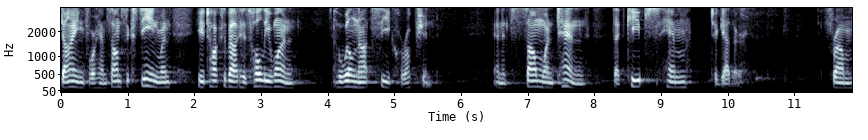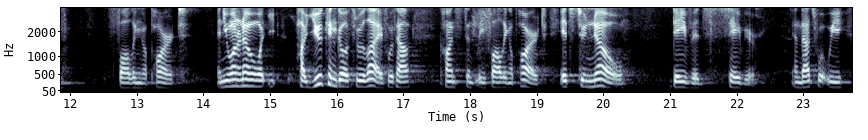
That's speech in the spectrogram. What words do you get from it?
dying for him. Psalm 16 when he talks about his Holy One who will not see corruption. And it's Psalm 110 that keeps him together from falling apart. And you want to know what you, how you can go through life without constantly falling apart? It's to know David's Savior. And that's what we,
